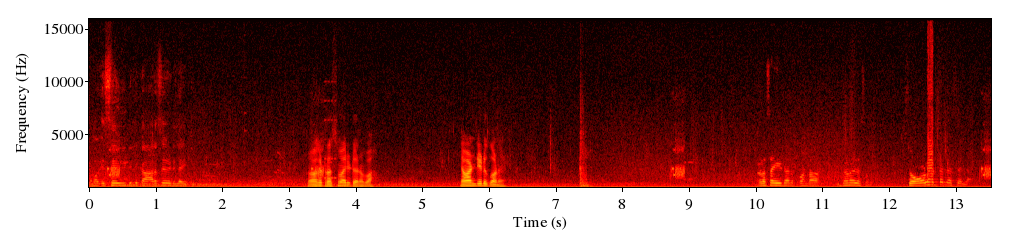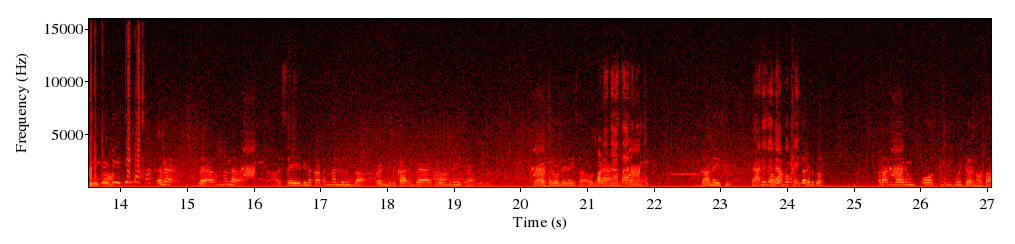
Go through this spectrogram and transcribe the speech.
നമുക്ക് സൈഡിൽ കാറ് സൈഡിലായിട്ട് ഡ്രസ്സ് മാറിയിട്ട് വരാം വാ. ഞാൻ വണ്ടി എടുക്കുവാണേ. സൈഡ് ഇതാണ് രസം. സോളോ ഒട്ട രസമല്ല. അല്ല വേറൊന്നല്ല. സൈഡിനെക്കാട്ടും നല്ലത് ഇതാ. ഫ്രണ്ടിൽ കാരണം ബാക്ക്ഗ്രൗണ്ട് നൈസാ ബാക്ക്ഗ്രൗണ്ട് നൈസാ ഇതാ. നൈസ് എടുത്തോ. എടാ എല്ലാരും ഹോസ്പിറ്റലിൽ പോയിട്ട് വരണോട്ടാ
